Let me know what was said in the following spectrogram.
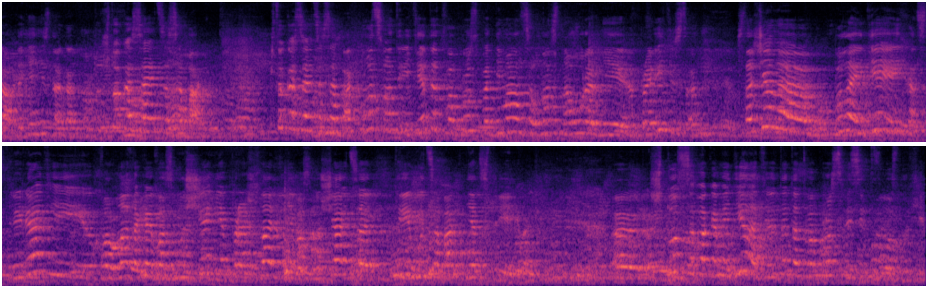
правда, я не знаю как. Ну, Что касается собак. Что касается собак. Вот смотрите, этот вопрос поднимался у нас на уровне правительства. Сначала была идея их отстрелять, и была такое возмущение, прошла, люди возмущаются, требуют собак не отстреливать. Э, Что с собаками делать, вот этот вопрос висит в воздухе.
